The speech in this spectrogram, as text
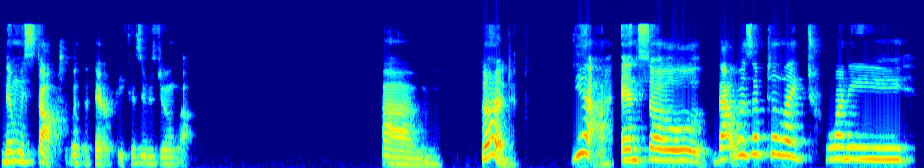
then we stopped with the therapy because he was doing well. Um Good. Yeah. And so that was up to like 20,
